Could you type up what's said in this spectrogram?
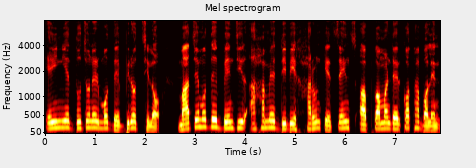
এই নিয়ে দুজনের মধ্যে বিরোধ ছিল। মাঝে মধ্যে বেনজির আহমেদ ডিবি হারুনকে চেঞ্জ অব কমান্ডের কথা বলেন।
